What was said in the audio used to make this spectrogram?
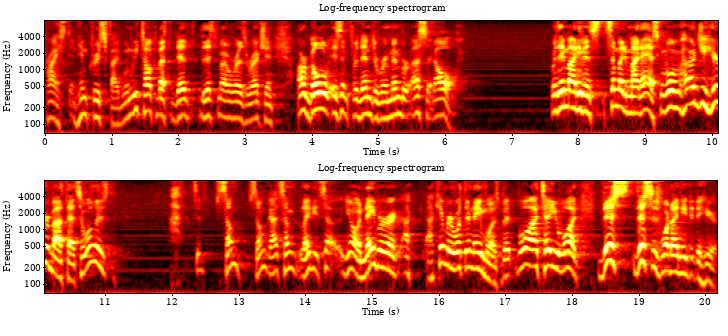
Christ and Him crucified, when we talk about the death, death, burial, resurrection, our goal isn't for them to remember us at all. Or they might even, somebody might ask, well, how did you hear about that? So, well, there's some, some guy, some lady, you know, a neighbor, I, I can't remember what their name was, but boy, I tell you what, this, this is what I needed to hear.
